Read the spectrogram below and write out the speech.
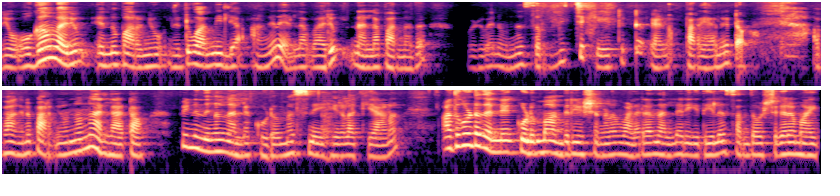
രോഗം വരും എന്ന് പറഞ്ഞു. എന്നിട്ട് വന്നില്ല. അങ്ങനെയല്ല. വരും എന്നല്ല പറഞ്ഞത്. മുഴുവൻ ഒന്ന് ശ്രദ്ധിച്ച് കേട്ടിട്ട് വേണം പറയാൻ കേട്ടോ. അപ്പോൾ അങ്ങനെ പറഞ്ഞു എന്നൊന്നും അല്ല കേട്ടോ. പിന്നെ നിങ്ങൾ നല്ല കുടുംബ സ്നേഹികളൊക്കെയാണ് അതുകൊണ്ട് തന്നെ കുടുംബ അന്തരീക്ഷങ്ങളും വളരെ നല്ല രീതിയിൽ സന്തോഷകരമായി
